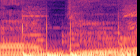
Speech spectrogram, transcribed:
had you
